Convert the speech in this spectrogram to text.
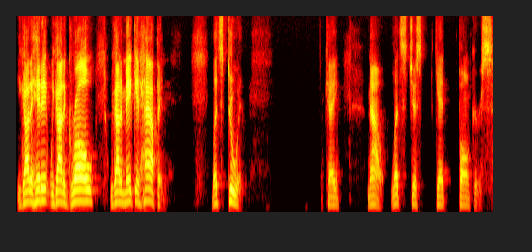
You got to hit it. We got to grow. We got to make it happen. Let's do it. Okay. Now let's just get bonkers.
